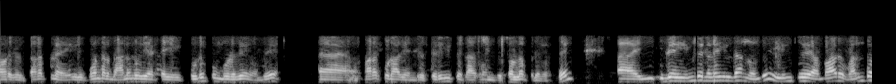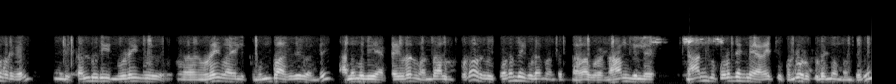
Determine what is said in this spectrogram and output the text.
அவர்கள் தரப்புல இது போன்ற அந்த அனுமதி அட்டையை கொடுக்கும் பொழுதே வந்து வரக்கூடாது என்று தெரிவித்ததாக வந்து சொல்லப்படுகிறது. இதை இது இந்த நிலையில் தான் வந்து இன்று அவ்வாறு வந்தவர்கள் இந்த கல்லூரி நுழைவு நுழைவாயிலுக்கு முன்பாகவே வந்து அனுமதி அட்டையுடன் வந்தாலும் கூட அவர்கள் குழந்தைகளுடன் வந்திருந்தாலும் ஒரு நான்கு நான்கு குழந்தைகளை அழைத்துக் கொண்டு ஒரு குடும்பம் வந்தது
